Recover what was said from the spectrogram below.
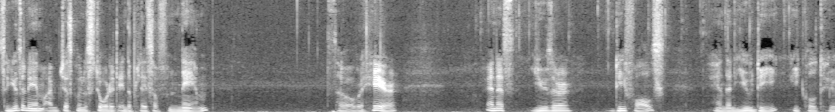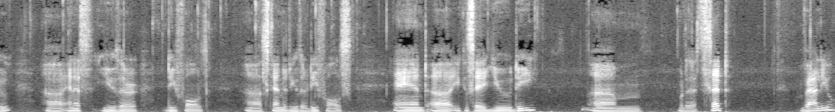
so username I'm just going to store it in the place of name. So over here ns user defaults and then ud equal to uh, NS user default uh, standard user defaults. And uh, you can say UD um, what is that? Set value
